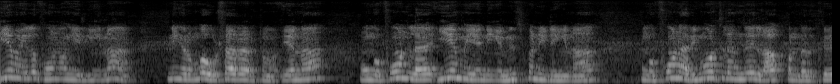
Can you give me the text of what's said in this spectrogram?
இஎம்ஐயில் ஃபோன் வாங்கியிருக்கீங்கன்னா நீங்கள் ரொம்ப உஷாராக இருக்கணும். ஏன்னா உங்கள் ஃபோனில் இஎம்ஐயை நீங்கள் மிஸ் பண்ணிட்டீங்கன்னா உங்கள் ஃபோனை ரிமோட்லேருந்தே லாக் பண்ணுறதுக்கு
